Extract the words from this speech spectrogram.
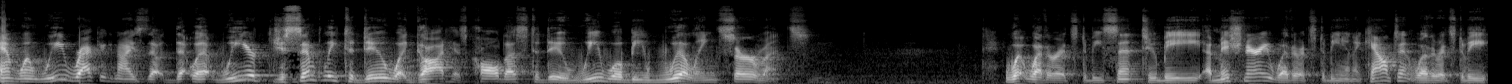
And when we recognize that, that, that, we are just simply to do what God has called us to do, we will be willing servants. Whether it's to be sent to be a missionary, whether it's to be an accountant, whether it's to be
